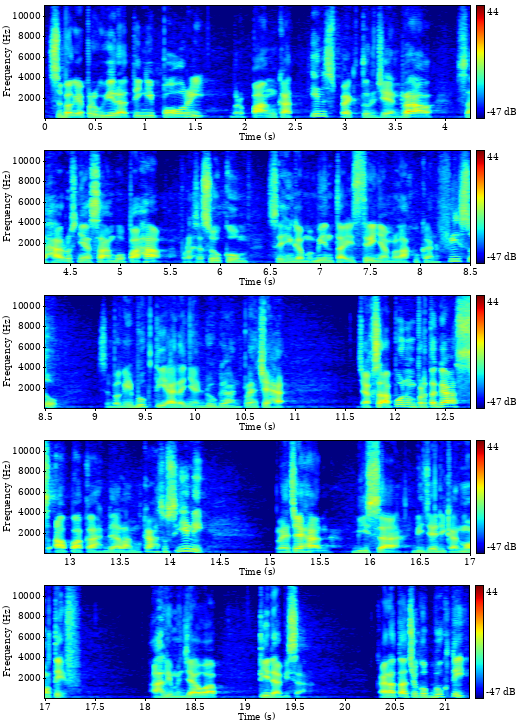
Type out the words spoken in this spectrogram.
sebagai perwira tinggi Polri berpangkat Inspektur Jenderal, seharusnya Sambo paham proses hukum sehingga meminta istrinya melakukan visum sebagai bukti adanya dugaan pelecehan. Jaksa pun mempertegas apakah dalam kasus ini pelecehan bisa dijadikan motif. Ahli menjawab tidak bisa. Karena tak cukup bukti.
